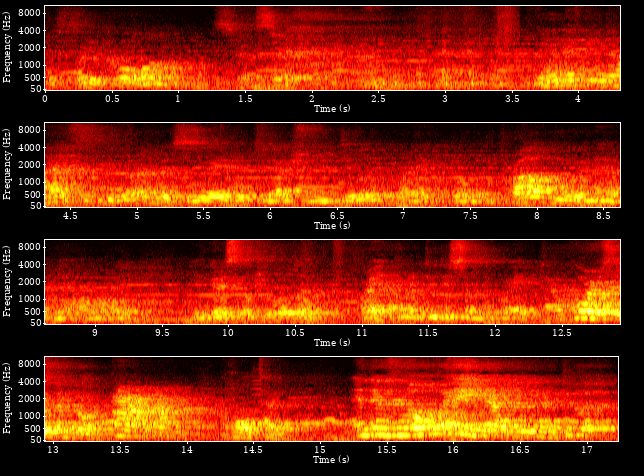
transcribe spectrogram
That's pretty cool, huh? Yes, sir. Wouldn't it be nice if you learned this and you were able to actually do it, right? But the problem you're going to have now, right? You're going to say, okay, hold on, right? I'm going to do this on you, right? of course, they're going to go, ah, hold tight. And there's no way now you're going to do it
